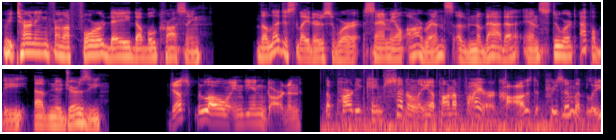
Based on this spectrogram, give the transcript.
returning from a four day double crossing. The legislators were Samuel Arentz of Nevada and Stewart Appleby of New Jersey. Just below Indian Garden, the party came suddenly upon a fire caused, presumably,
